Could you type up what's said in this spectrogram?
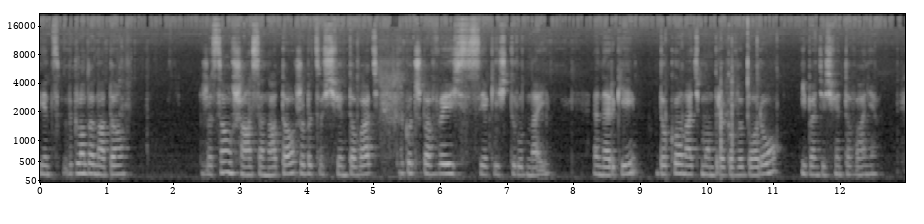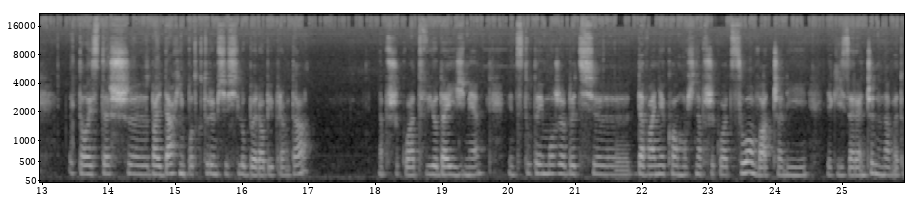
Więc wygląda na to, że są szanse na to, żeby coś świętować, tylko trzeba wyjść z jakiejś trudnej energii, dokonać mądrego wyboru i będzie świętowanie. To jest też y, baldachim, pod którym się śluby robi, prawda? Na przykład w judaizmie. Więc tutaj może być y, dawanie komuś na przykład słowa, czyli jakieś zaręczyny nawet u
